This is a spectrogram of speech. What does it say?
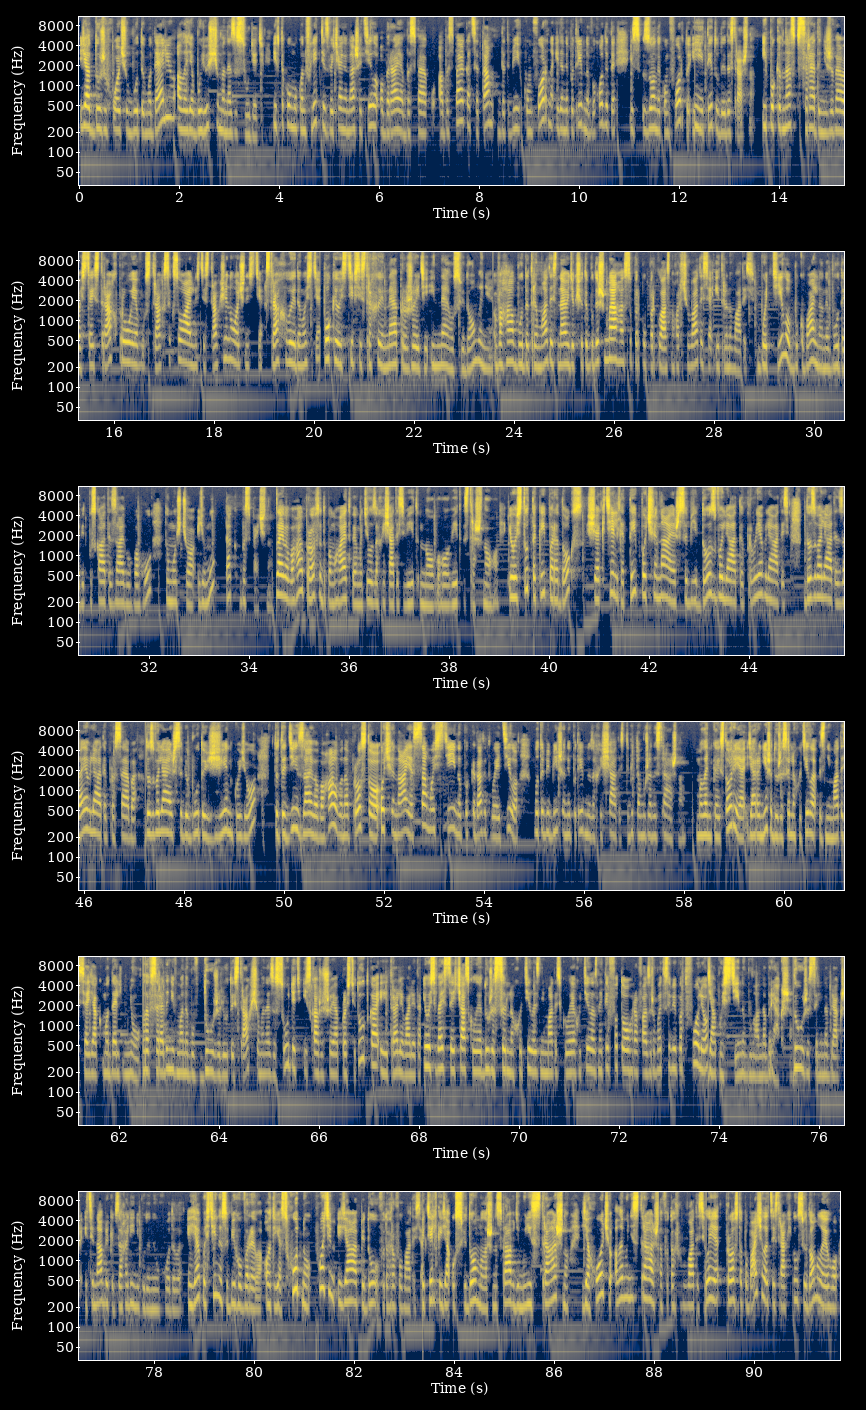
Я дуже хочу бути моделлю, але я боюсь, що мене засудять. І в такому конфлікті, звичайно, наше тіло обирає безпеку. А безпека це там, де тобі комфортно і де не потрібно виходити із зони комфорту і йти туди, де страшно. І поки в нас всередині живе ось цей страх прояву, страх сексуальності, страх жіночності, страх видимості, поки ось ці всі страхи не прожиті і не усвідомлені, вага буде триматись, навіть якщо ти будеш мега супер-пупер класно харчуватися і тренуватись, бо тіло буквально не буде відпускати зайву вагу, тому що йому так безпечно. Зайва вага просто допомагає твоєму тілу захищатись від нового, від страшного. І ось тут такий парадокс, що як тільки ти починаєш собі дозволяти проявлятись, дозволяти заявляти про себе, дозволяєш собі бути жінкою, то тоді зайва вага вона просто починає самостійно покидати твоє тіло, бо тобі більше не потрібно захищатись, тобі там уже не страшно. Маленька історія. Я раніше дуже сильно хотіла зніматися як модель ню, але всередині в мене був дуже лютий страх, що мене засудять і скажуть, що я проститутка і тралі валі І ось весь цей час, коли я дуже сильно хотіла зніматись, коли я хотіла знайти фотографа, зробити собі портфоліо, я постійно була набрякша, дуже сильно набрякша, і ці набряки взагалі нікуди не уходили. І я постійно собі говорила: от я схудну, потім і я піду фотографуватися. Як тільки я усвідомила, що насправді мені страшно, я хочу, але мені страшно фотографуватися. Коли я просто побачила цей страх і усвідомила його,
